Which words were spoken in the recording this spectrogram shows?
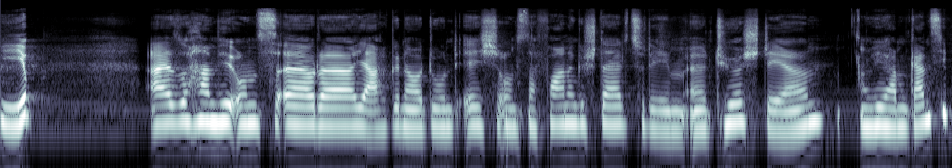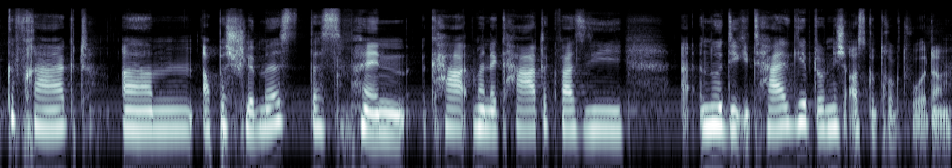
Yep. Also haben wir uns, äh, oder ja, genau, du und ich, uns nach vorne gestellt zu dem äh, Türsteher. Und wir haben ganz lieb gefragt, ähm, ob es schlimm ist, dass mein Ka meine Karte quasi äh, nur digital gibt und nicht ausgedruckt wurde.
